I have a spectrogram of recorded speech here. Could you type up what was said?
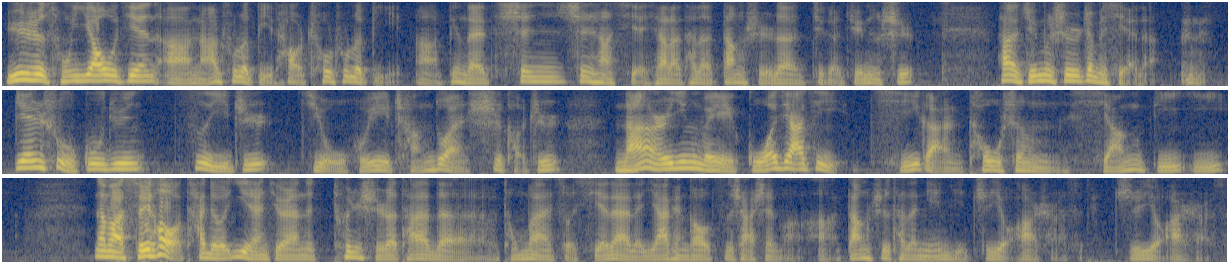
于是从腰间啊拿出了笔套，抽出了笔啊，并在身身上写下了他的当时的这个绝命诗。他的绝命诗是这么写的：“边戍孤军自一知，九回肠断事可知。男儿应为国家计，岂敢偷生降敌夷。”那么随后他就毅然决然地吞食了他的同伴所携带的鸦片膏，自杀身亡啊！当时他的年纪只有二十二岁，只有二十二岁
